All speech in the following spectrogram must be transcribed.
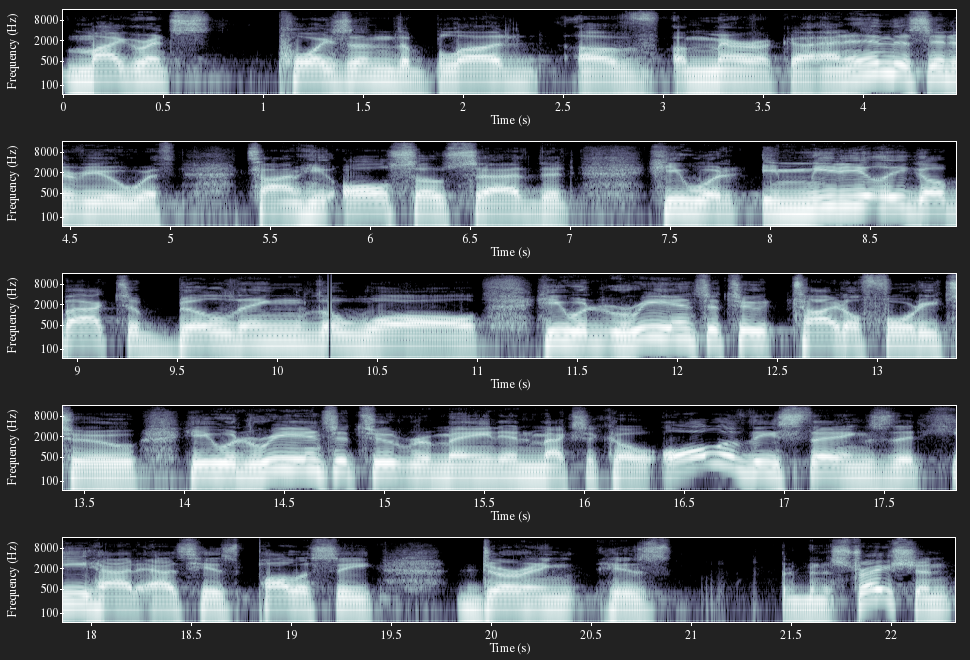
migrants poison the blood of America. And in this interview with Time, he also said that he would immediately go back to building the wall. He would reinstitute Title 42. He would reinstitute Remain in Mexico. All of these things that he had as his policy during his administration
